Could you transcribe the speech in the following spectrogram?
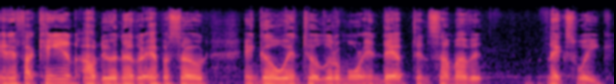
and if I can, I'll do another episode and go into a little more in depth in some of it next week.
